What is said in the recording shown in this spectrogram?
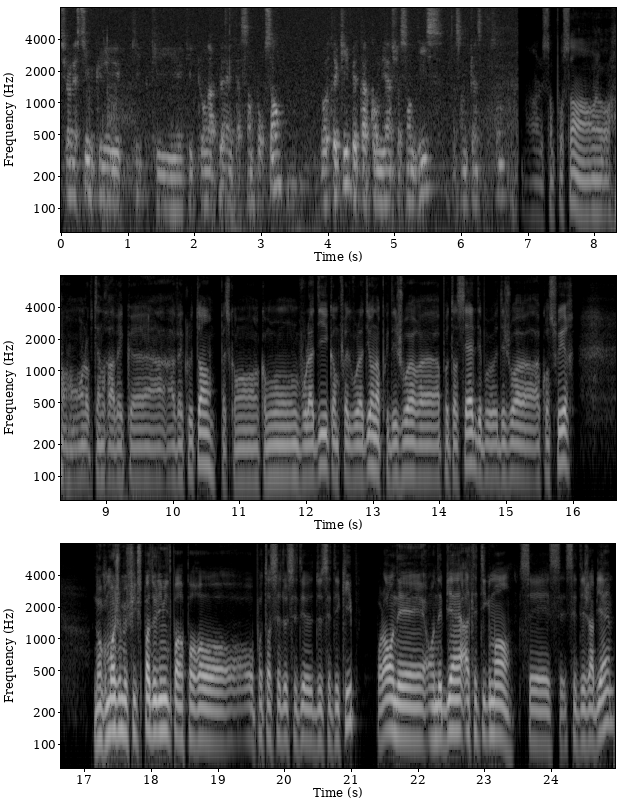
Si on estime qu'une équipe qui, tourne à plein est à 100%, votre équipe est à combien? 70 75% le 100%, on, l'obtiendra avec, euh, avec le temps, parce qu'on, comme on vous l'a dit, comme Fred vous l'a dit, on a pris des joueurs euh, à potentiel, des, joueurs à construire. Donc moi, je ne me fixe pas de limite par rapport au, potentiel de cette, de cette équipe. Voilà, on est, on est bien athlétiquement, c'est, déjà bien.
